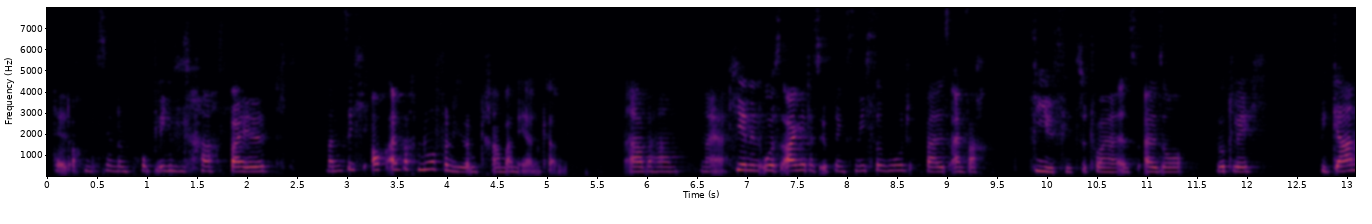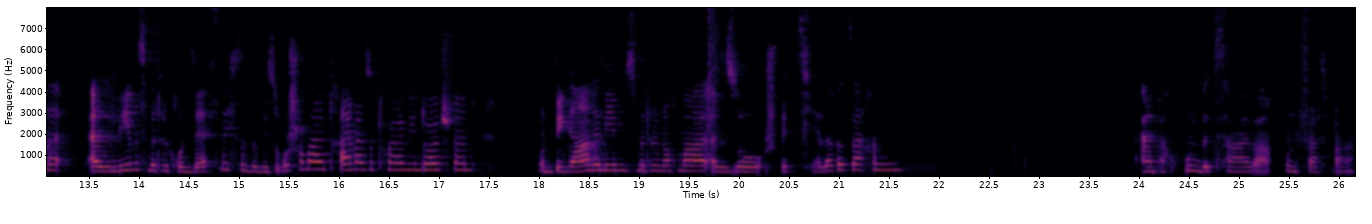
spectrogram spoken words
stellt auch ein bisschen ein Problem dar, weil man sich auch einfach nur von diesem Kram ernähren kann. Aber naja, hier in den USA geht das übrigens nicht so gut, weil es einfach viel, viel zu teuer ist. Also wirklich vegane, also Lebensmittel grundsätzlich sind sowieso schon mal dreimal so teuer wie in Deutschland. Und vegane Lebensmittel nochmal, also so speziellere Sachen, einfach unbezahlbar, unfassbar.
